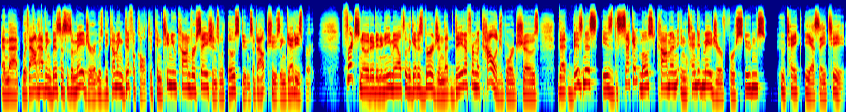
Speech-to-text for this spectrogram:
and that without having business as a major, it was becoming difficult to continue conversations with those students about choosing Gettysburg. Fritze noted in an email to the Gettysburgian that data from the College Board shows that business is the second most common intended major for students who take the SAT.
